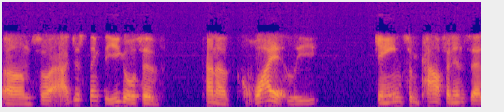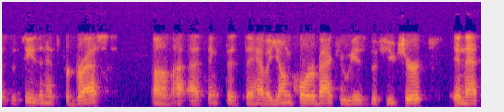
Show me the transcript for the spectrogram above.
Um, so I just think the Eagles have kind of quietly gained some confidence as the season has progressed. Um, I, I think that they have a young quarterback who is the future in that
